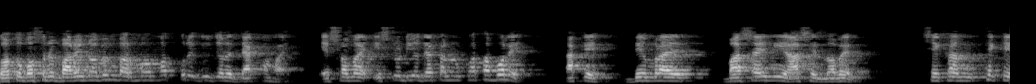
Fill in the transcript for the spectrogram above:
গত বছরের বারোই নভেম্বর মোহাম্মদপুরে দুজনে দেখা হয়। এ সময় স্টুডিও দেখানোর কথা বলে তাকে ডেমরায় বাসায় নিয়ে আসেন নোবেল। সেখান থেকে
